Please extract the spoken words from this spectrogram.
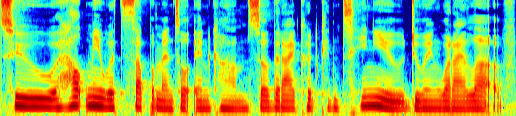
to help me with supplemental income so that I could continue doing what I love.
